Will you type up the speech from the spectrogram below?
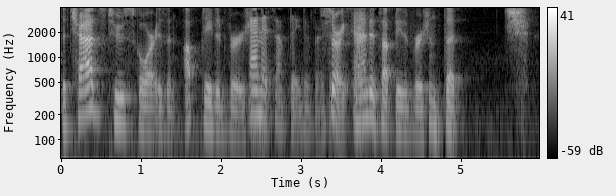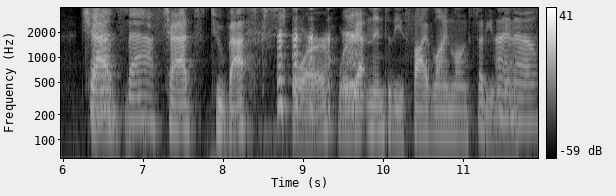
The CHADS 2 score is an updated version. And its updated version. Sorry, Sorry. and its updated version. The ch- CHADS, VASC. CHADS 2 VASC score. We're getting into these five line long studies again. I know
